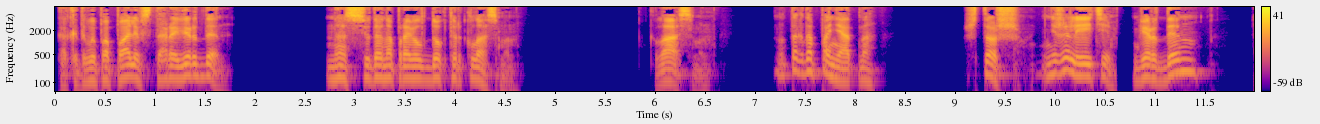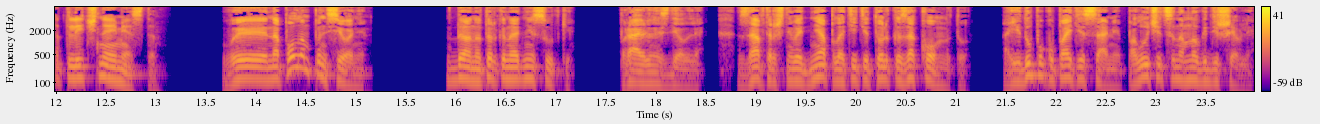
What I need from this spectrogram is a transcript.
Как это вы попали в Старый Верден?» «Нас сюда направил доктор Классман». «Классман. Ну, тогда понятно. Что ж, не жалейте, Верден — отличное место». Вы на полном пансионе? Да, но только на одни сутки. Правильно сделали. С завтрашнего дня платите только за комнату, а еду покупайте сами, получится намного дешевле.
